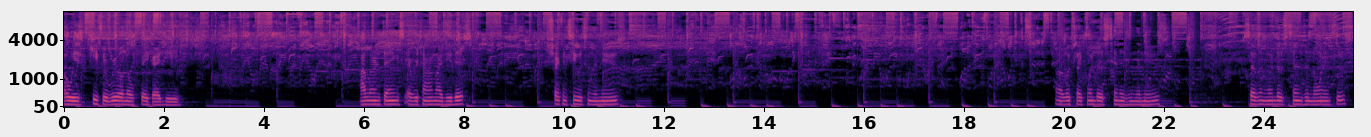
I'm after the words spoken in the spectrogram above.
Always keep it real, no fake ID. I learn things every time I do this. Check and see what's in the news. Uh, looks like Windows 10 is in the news. Seven Windows 10's annoyances.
